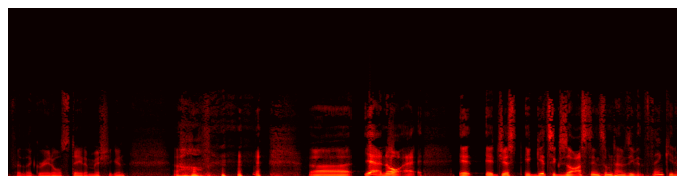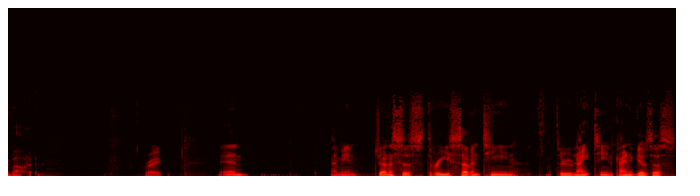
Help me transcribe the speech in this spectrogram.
for the great old state of Michigan. Um, uh, yeah, no, I, it it just it gets exhausting sometimes even thinking about it. Right. And I mean, Genesis 3:17 through 19 kind of gives us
